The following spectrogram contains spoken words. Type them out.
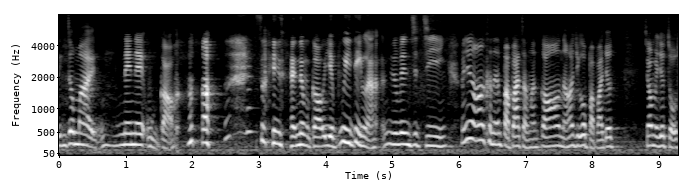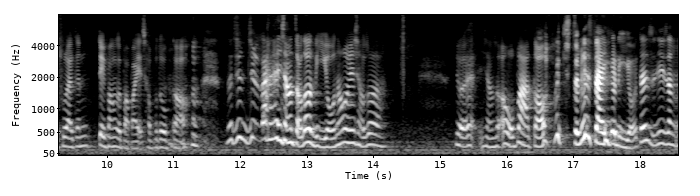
林中嘛，奶奶五高，所以才那么高，也不一定啦，那边是基因。而且啊，可能爸爸长得高，然后结果爸爸就小美就走出来跟对方的爸爸也差不多高，那就就他很想找到理由，然后我也想说，就想说哦，我爸高，随便塞一个理由，但实际上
